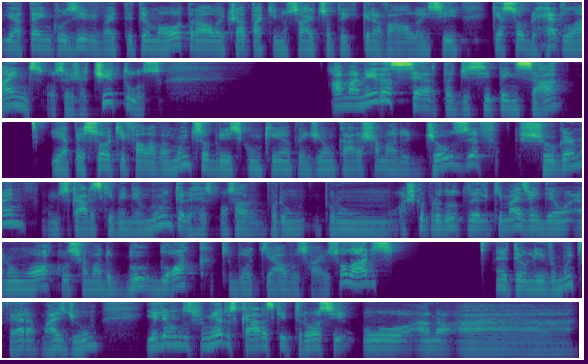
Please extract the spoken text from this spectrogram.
e, até inclusive vai ter, ter uma outra aula que já está aqui no site, só tem que gravar a aula em si, que é sobre headlines, ou seja, títulos. A maneira certa de se pensar, e a pessoa que falava muito sobre isso com quem eu aprendi é um cara chamado Joseph Sugarman, um dos caras que vendeu muito, ele é responsável por um, por um. Acho que o produto dele que mais vendeu era um óculos chamado Blue Block, que bloqueava os raios solares. Ele tem um livro muito fera, mais de um, e ele é um dos primeiros caras que trouxe o, a, a,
